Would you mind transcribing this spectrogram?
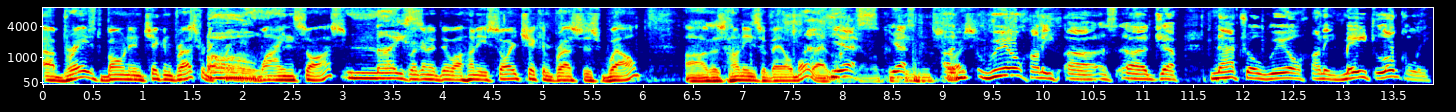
uh, braised bone-in chicken breast with a creamy wine sauce. Nice. We're going to do a honey soy chicken breast as well, because honey's available at Yes, yes. Uh, real honey, uh, uh, Jeff. Natural, real honey made locally.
